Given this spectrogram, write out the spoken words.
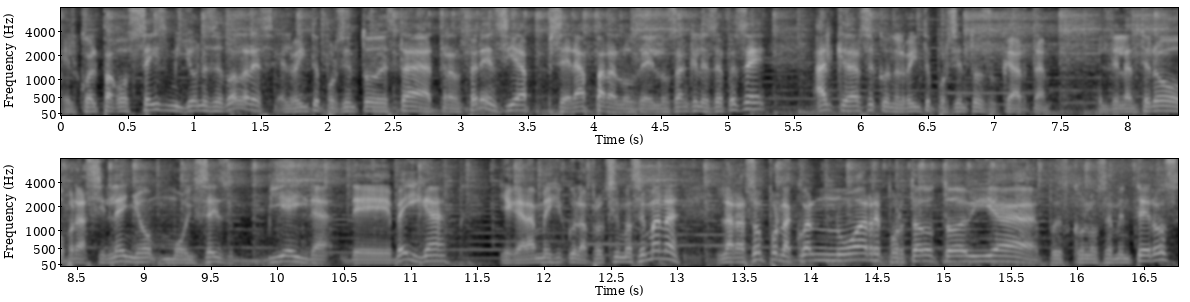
el cual pagó 6 millones de dólares. El 20% de esta transferencia será para los de Los Ángeles FC al quedarse con el 20% de su carta. El delantero brasileño Moisés Vieira de Veiga llegará a México la próxima semana. La razón por la cual no ha reportado todavía pues con los cementeros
